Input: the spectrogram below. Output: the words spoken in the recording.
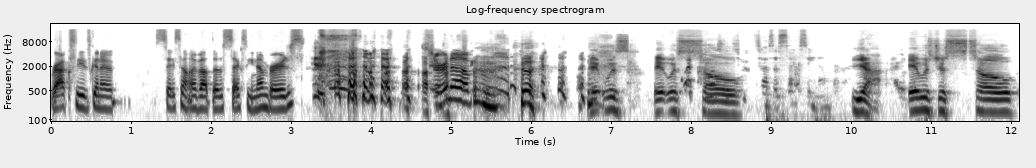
"Roxy is gonna say something about those sexy numbers." sure enough, it was it was What so constitutes as a sexy number? Yeah, it was just so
